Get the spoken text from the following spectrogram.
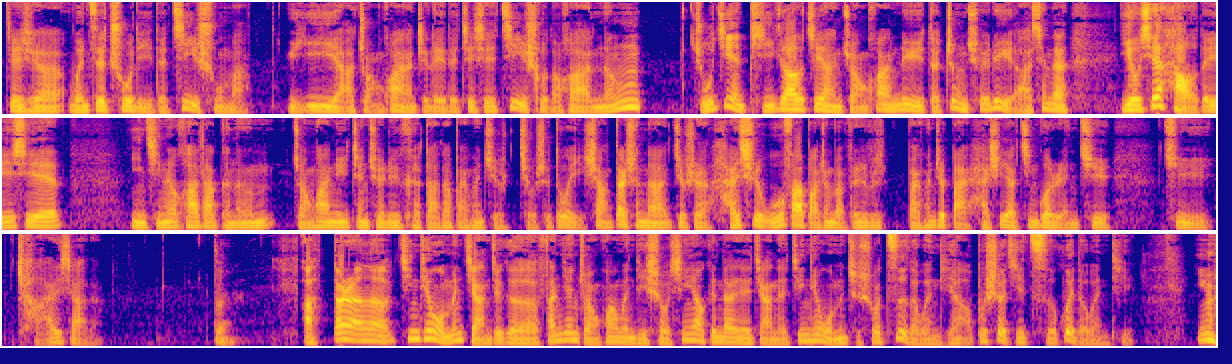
这些文字处理的技术嘛，语义啊、转换啊之类的这些技术的话，能逐渐提高这样转换率的正确率啊。现在有些好的一些引擎的话，它可能转换率正确率可达到百分之九九十多以上，但是呢，就是还是无法保证百分之百分之百，还是要经过人去去查一下的。对啊，当然了，今天我们讲这个繁简转换问题，首先要跟大家讲的，今天我们只说字的问题啊，不涉及词汇的问题，因为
